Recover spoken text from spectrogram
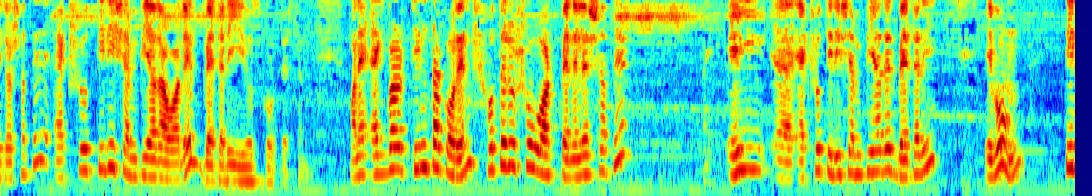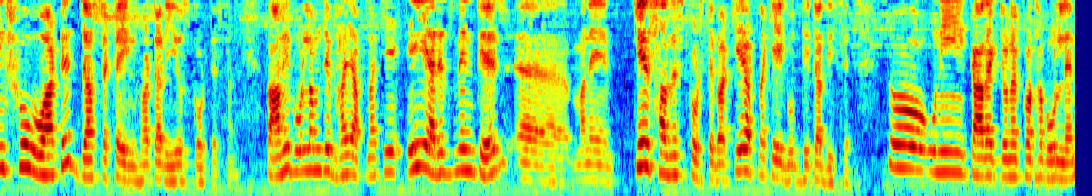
এটার সাথে একশো তিরিশ অ্যাম্পিয়ার আওয়ারের ব্যাটারি ইউজ করতেছেন। মানে একবার চিন্তা করেন, সতেরোশো ওয়াট প্যানেলের সাথে এই একশো তিরিশ অ্যাম্পিয়ারের ব্যাটারি এবং তিনশো ওয়াটের জাস্ট একটা ইনভার্টার ইউজ করতেছেন। তো আমি বললাম যে, ভাই, আপনাকে এই অ্যারেঞ্জমেন্টের মানে কে সাজেস্ট করছে বা কে আপনাকে এই বুদ্ধিটা দিছে? তো উনি কার একজনের কথা বললেন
